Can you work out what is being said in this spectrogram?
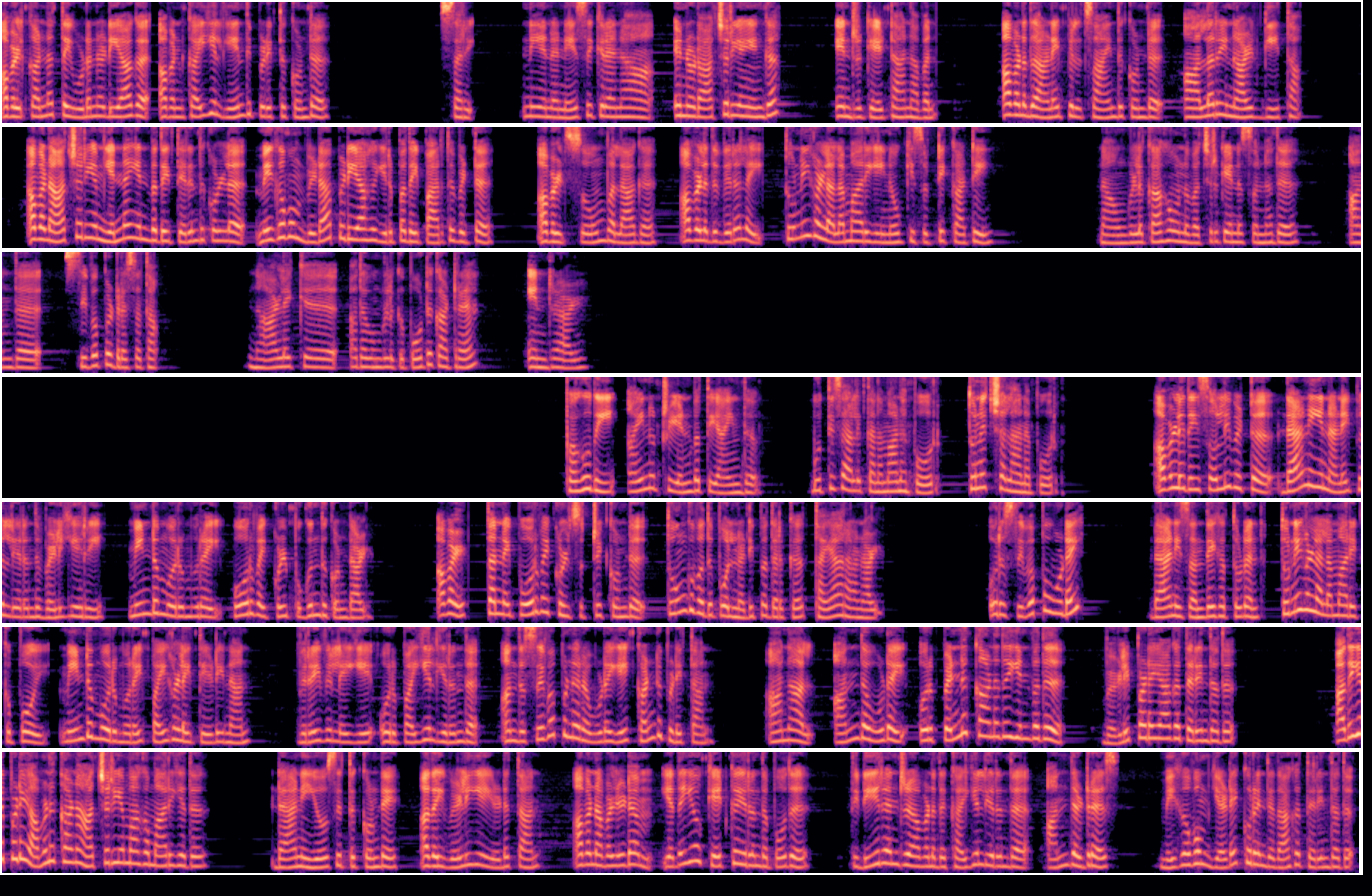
அவள் கன்னத்தை உடனடியாக அவன் கையில் ஏந்தி பிடித்து கொண்டு சரி நீ என்ன நேசிக்கிறேனா? என்னோட ஆச்சரியம் எங்க? என்று கேட்டான் அவன். அவனது அணைப்பில் சாய்ந்து கொண்டு அலறினாள் கீதா. அவன் ஆச்சரியம் என்ன என்பதை தெரிந்து கொள்ள மிகவும் விடாப்பிடியாக இருப்பதை பார்த்துவிட்டு அவள் சோம்பலாக அவளது விரலை துணிகள் அலமாரியை நோக்கி சுட்டிக்காட்டி நான் உங்களுக்காக ஒன்று வச்சிருக்கேன்னு சொன்னது அந்த சிவப்பு ட்ரெஸ்ஸை தான். நாளைக்கு அதை உங்களுக்கு போட்டு காட்டுறேன் என்றாள். பகுதி ஐநூற்று எண்பத்தி ஐந்து. புத்திசாலித்தனமான போர் துணிச்சலான போர். அவள் இதை சொல்லிவிட்டு டேனியின் அணைப்பில் இருந்து வெளியேறி மீண்டும் ஒரு முறை போர்வைக்குள் புகுந்து கொண்டாள். அவள் தன்னை போர்வைக்குள் சுற்றிக் கொண்டு தூங்குவது போல் நடிப்பதற்கு தயாரானாள். ஒரு சிவப்பு உடை? டேனி சந்தேகத்துடன் துணிகள் அலமாரிக்கு போய் மீண்டும் ஒரு முறை பைகளை தேடினான். விரைவிலேயே ஒரு பையில் இருந்த அந்த சிவப்பு நிற உடையை கண்டுபிடித்தான். ஆனால் அந்த உடை ஒரு பெண்ணுக்கானது என்பது வெளிப்படையாக தெரிந்தது. அது எப்படி அவனுக்கான ஆச்சரியமாக மாறியது? டேனி யோசித்துக் கொண்டே அதை வெளியே எடுத்தான். அவன் அவளிடம் எதையோ கேட்க இருந்தபோது திடீரென்று அவனது கையில் இருந்த அந்த டிரெஸ் மிகவும் எடை குறைந்ததாக தெரிந்தது.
